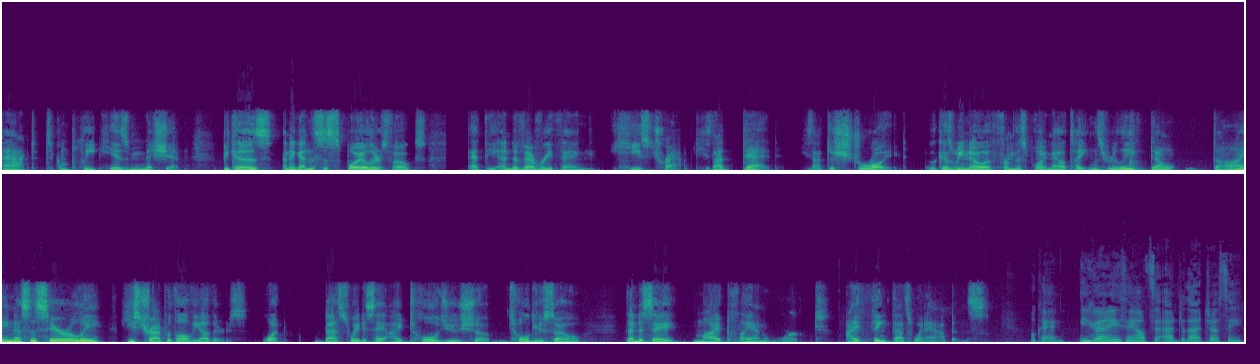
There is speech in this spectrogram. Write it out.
act to complete his mission. Because, and again, this is spoilers, folks. At the end of everything, he's trapped. He's not dead. He's not destroyed. Because we know from this point now, Titans really don't die necessarily. He's trapped with all the others. What best way to say "I told you so"? Told you so, than to say "My plan worked." I think that's what happens. Okay, you got anything else to add to that, Jesse?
